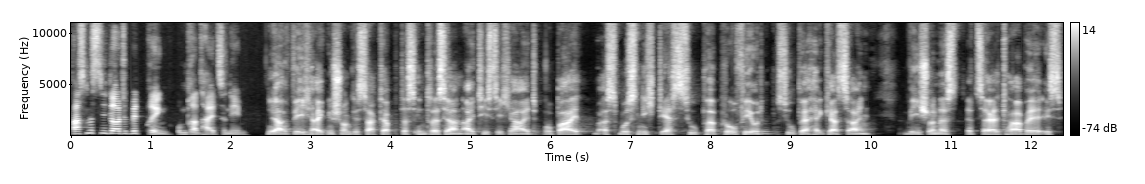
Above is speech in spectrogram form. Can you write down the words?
Was müssen die Leute mitbringen, um dran teilzunehmen? Ja, wie ich eigentlich schon gesagt habe, das Interesse an IT-Sicherheit. Wobei, es muss nicht der Super-Profi oder Super-Hacker sein. Wie ich schon erzählt habe, ist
